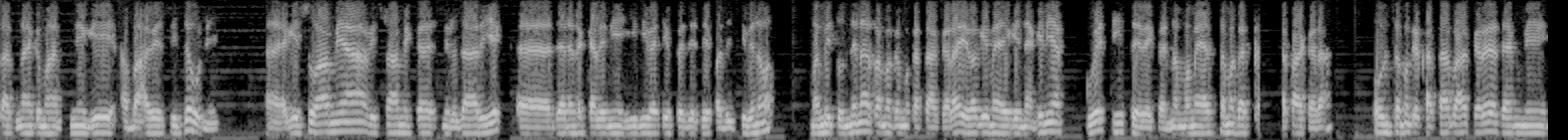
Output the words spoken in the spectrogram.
රත්නායක මහත්මියගේ අභාවය සිද්ධ වුණේ. ඇගේ ස්වාමයා විශ්‍රාමික නිලධාරියෙක් දැනට කැලණිය ඊරි වැටිය ප්‍රදේශයේ පදිංචි වෙනවා. මම මේ තුන්දෙනා සමගම කතා කරා. ඒ වගේම ඇගේ නැගණියක් කුවෙත් හි සේවය කරනවා. මම ඇත් සමග කතා කරා. ඔවුන් සමග කතා බහ කර දැන් මේ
